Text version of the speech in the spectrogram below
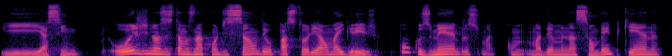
E assim, hoje nós estamos na condição de eu pastorear uma igreja. Poucos membros, uma, uma denominação bem pequena.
